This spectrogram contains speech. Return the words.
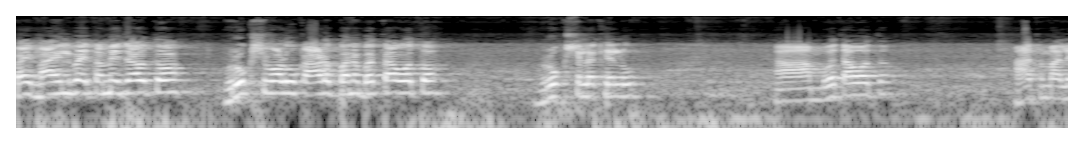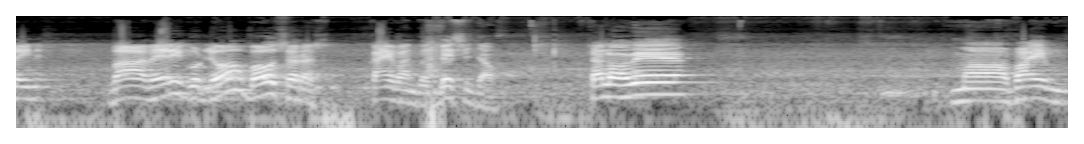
ભાઈ, માહિલભાઈ, તમે જાઓ તો વૃક્ષ વાળું કાર્ડ મને બતાવો તો. વૃક્ષ લખેલું. હા, આમ બતાવો તો. હાથમાં લઈને. વાહ વેરી ગુડ લો બહુ સરસ. કાંઈ વાંધો બેસી જાઓ. ચાલો, હવે ભાઈ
